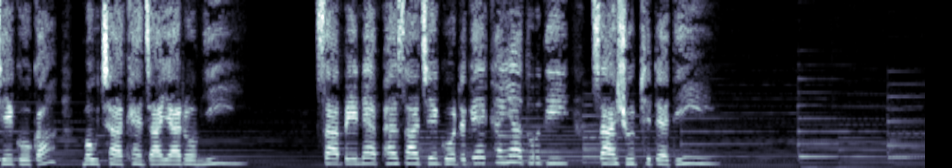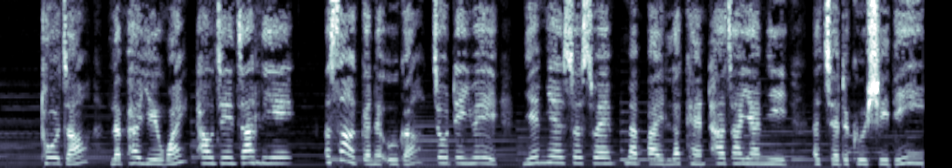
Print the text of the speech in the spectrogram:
ခြင်းကိုကမုတ်ချခံကြရတော့မည်စာပေနှင့်ဖန်ဆာခြင်းကိုတကယ်ခံရသူသည်စာယူဖြစ်တတ်သည်ထို့ကြောင့်လက်ဖက်ရည်ဝိုင်းထောင်ခြင်းကြလျင်အစကနဦးကကြိုတင်၍မြဲမြဲဆွဲဆွဲမှတ်ပိုက်လက်ခံထားကြရမည်အချက်တစ်ခုရှိသည်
